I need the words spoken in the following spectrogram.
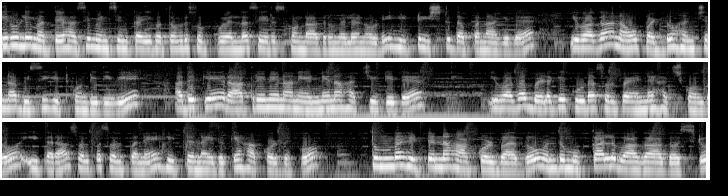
ಈರುಳ್ಳಿ ಮತ್ತು ಹಸಿಮೆಣಸಿನ್ಕಾಯಿ, ಕೊತ್ತಂಬರಿ ಸೊಪ್ಪು ಎಲ್ಲ ಸೇರಿಸ್ಕೊಂಡಾದ್ರ ಮೇಲೆ ನೋಡಿ ಹಿಟ್ಟು ಇಷ್ಟು ದಪ್ಪನಾಗಿದೆ ಇವಾಗ ನಾವು ಪಡ್ಡು ಹಂಚನ್ನ ಬಿಸಿಗೆ ಇಟ್ಕೊಂಡಿದ್ದೀವಿ ಅದಕ್ಕೆ ರಾತ್ರಿನೇ ನಾನು ಎಣ್ಣೆನ ಹಚ್ಚಿಟ್ಟಿದ್ದೆ. ಇವಾಗ ಬೆಳಗ್ಗೆ ಕೂಡ ಸ್ವಲ್ಪ ಎಣ್ಣೆ ಹಚ್ಕೊಂಡು ಈ ಥರ ಸ್ವಲ್ಪ ಸ್ವಲ್ಪನೇ ಹಿಟ್ಟನ್ನು ಇದಕ್ಕೆ ಹಾಕ್ಕೊಳ್ಬೇಕು ತುಂಬ ಹಿಟ್ಟನ್ನು ಹಾಕ್ಕೊಳ್ಬಾರ್ದು ಒಂದು ಮುಕ್ಕಾಲು ಭಾಗ ಆಗೋಷ್ಟು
